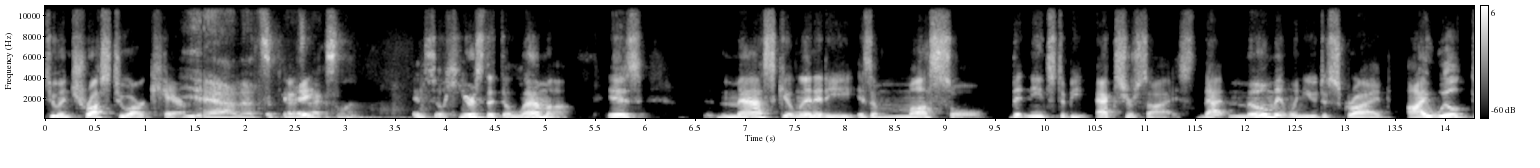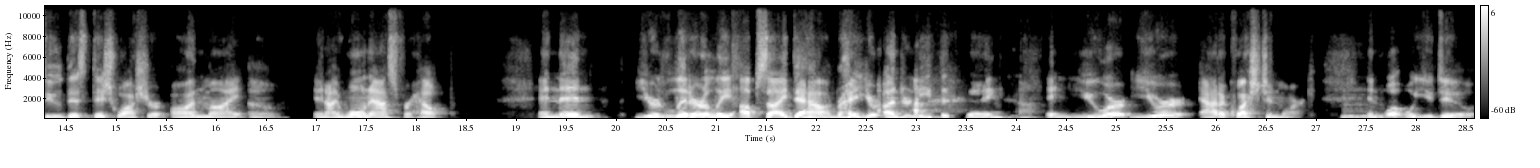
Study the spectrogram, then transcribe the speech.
to entrust to our care. yeah that's, Okay. that's excellent And so here's the dilemma is masculinity is a muscle that needs to be exercised. That moment when you described, I will do this dishwasher on my own and I won't ask for help. And then you're literally upside down, right? You're underneath this thing and you are you're at a question mark. Mhm. and what will you do?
